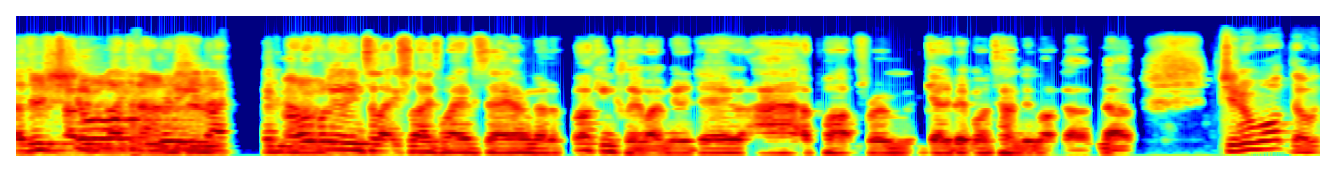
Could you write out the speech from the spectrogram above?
a really, like, really like, overly intellectualized way of saying I haven't got a fucking clue what I'm going to do, uh, apart from get a bit more tanned in lockdown. No. Do you know what though?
